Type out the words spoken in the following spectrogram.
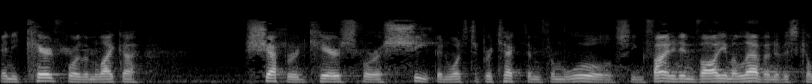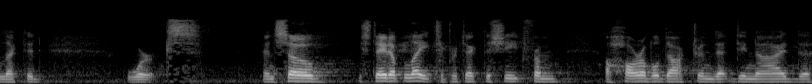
And he cared for them like a shepherd cares for a sheep and wants to protect them from wolves. You can find it in volume 11 of his collected works. And so he stayed up late to protect the sheep from a horrible doctrine that denied the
